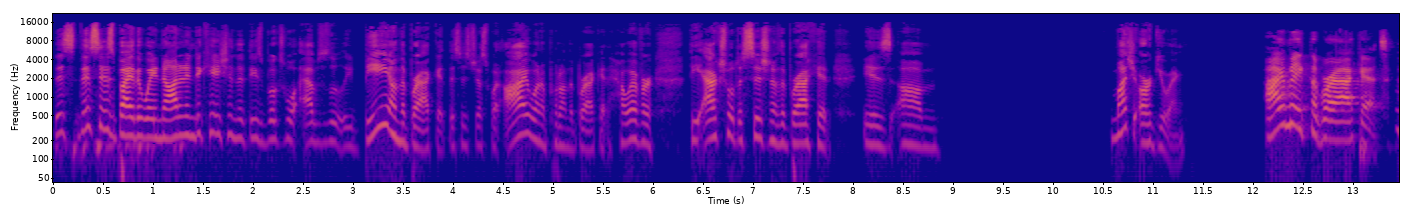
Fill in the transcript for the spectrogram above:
This this is, by the way, not an indication that these books will absolutely be on the bracket. This is just what I want to put on the bracket. However, the actual decision of the bracket is um, much arguing. I make the bracket.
